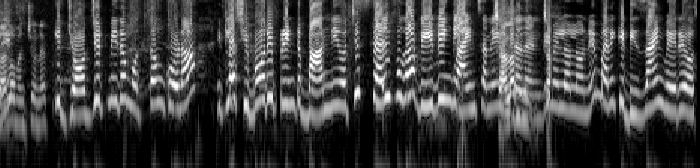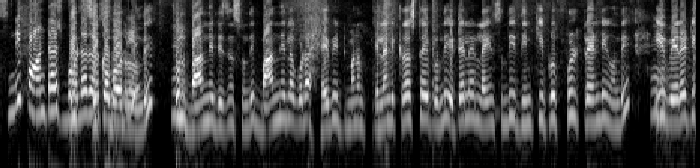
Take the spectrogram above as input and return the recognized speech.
చాలా ఉన్నాయి జార్జెట్ మీద మొత్తం కూడా ఇట్లా షిబోరి ప్రింట్ బాన్ని వచ్చి సెల్ఫ్గా వీవింగ్ లైన్స్ అనేవి ఉంటదండి. మనకి డిజైన్ వేరే వస్తుంది కాంట్రాస్ట్ బోర్డర్ బోర్డర్ ఉంది. ఫుల్ బాందీ డిజైన్స్ ఉంది. బాందీలో కూడా హెవీ మనం ఇలాంటి క్రష్ టైప్ ఉంది ఇటాలియన్ లైన్స్ ఉంది. దీనికి ఇప్పుడు ఫుల్ ట్రెండింగ్ ఉంది. ఈ వెరైటీ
